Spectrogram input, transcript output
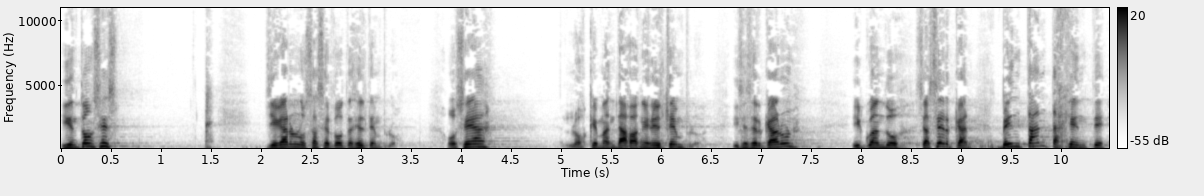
Y entonces llegaron los sacerdotes del templo. O sea, los que mandaban en el templo. Y se acercaron y cuando se acercan, ven tanta gente,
